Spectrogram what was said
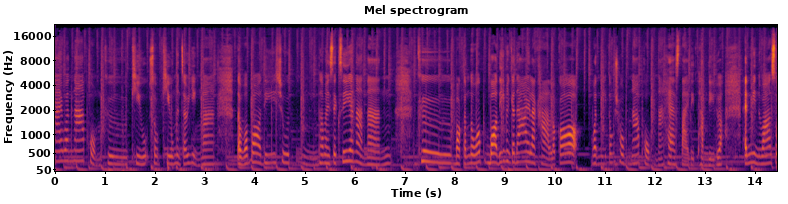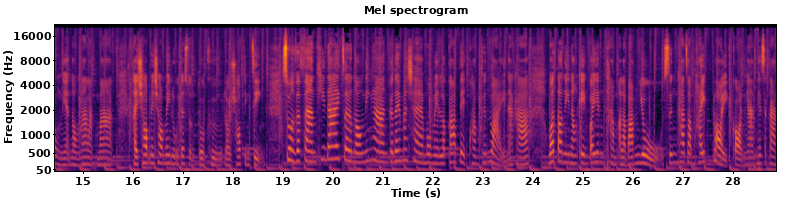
ง่ายๆว่าหน้าผมคือคิ้วโซคิ้วเหมือนเจ้าหญิงมาก แต่ว่าบอดี้ชุด ทำไมเซ็กซี่ขนาดนั้น คือบอกตามตรงว่าบอดี้มันก็ได้ละค่ะ แล้วก็วันนี้ต้องชมหน้าผมนะแฮร์สไตลิสต์ทำดีด้วย แอดมินว่าทรงเนี้ยน้องน่ารักมาก ใครชอบไม่ชอบไม่รู้แต่ส่วนตัวคือเราชอบจริง ๆ ส่วนแฟนๆที่ได้เจอน้องในงานก็ได้มาแชร์โมเมนต์แล้วก็อัปเดตความเคลื่อนไหวนะคะ ว่าตอนนี้น้องเองก็ยังทำอัลบั้มอยู่ ซึ่งถ้าจะให้ปล่อยก่อนงานเทศกาล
